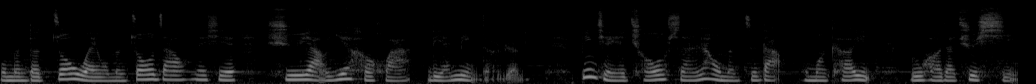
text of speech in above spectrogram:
我们的周围、我们周遭那些需要耶和华怜悯的人，并且也求神让我们知道我们可以如何的去行。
